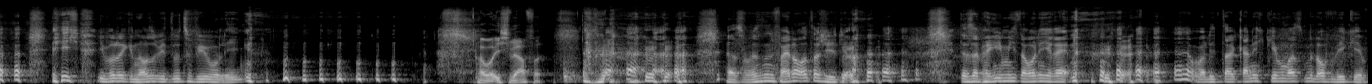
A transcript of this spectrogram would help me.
ich, ich würde genauso wie du zu viel überlegen. Aber ich werfe. Das ist ein feiner Unterschied, ja. Deshalb hänge ich mich da auch nicht rein. Weil ich, da kann ich geben, was mit auf den Weg geben.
